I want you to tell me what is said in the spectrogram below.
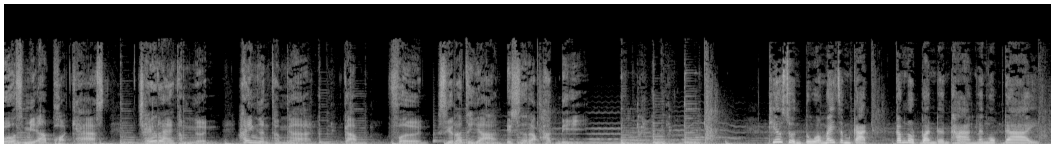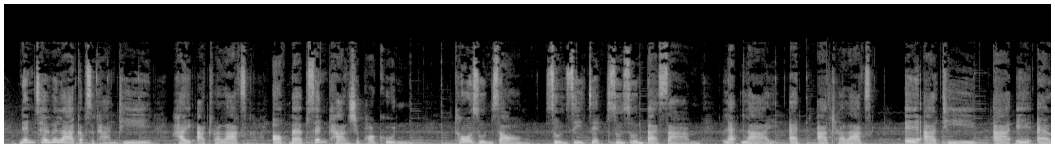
Worth Me Up Podcast ใช้แรงทำเงินให้เงินทำงานกับเฟิร์นศิรัทยาอิสระพักดี เที่ยวส่วนตัวไม่จำกัดกำหนดวันเดินทางและงบได้ เน้นใช้เวลากับสถานที่ให้อัตรลักซ์ออกแบบเส้นทางเฉพาะคุณ โทร 02 047 0083 และ Line at a t r a l u x A R T R A L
